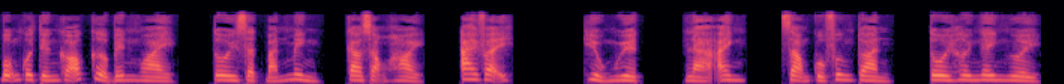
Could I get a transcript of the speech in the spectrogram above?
bỗng có tiếng gõ cửa bên ngoài tôi giật bắn mình, cao giọng hỏi, ai vậy? Hiểu nguyệt, là anh. Giọng của phương toàn, tôi hơi ngây người,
